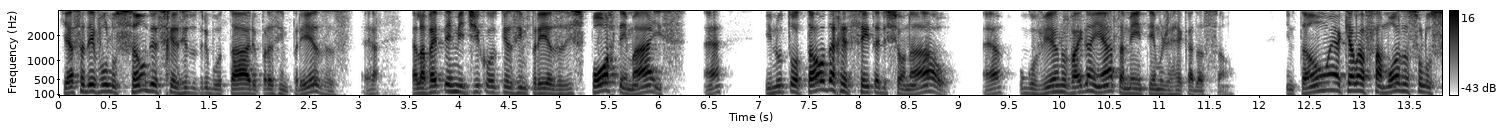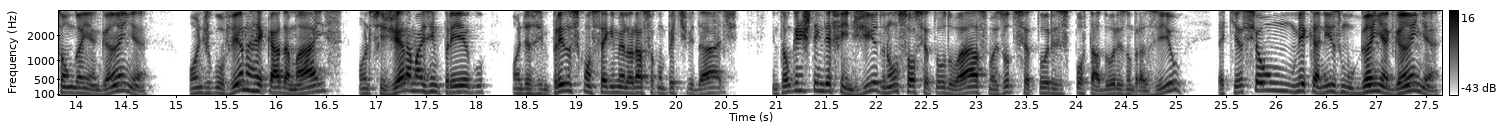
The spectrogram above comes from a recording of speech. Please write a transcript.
que essa devolução desse resíduo tributário para as empresas, é, ela vai permitir que as empresas exportem mais, né, e no total da receita adicional, é, o governo vai ganhar também em termos de arrecadação. Então, é aquela famosa solução ganha-ganha, onde o governo arrecada mais, onde se gera mais emprego, onde as empresas conseguem melhorar sua competitividade então, o que a gente tem defendido, não só o setor do aço, mas outros setores exportadores no Brasil, é que esse é um mecanismo ganha-ganha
